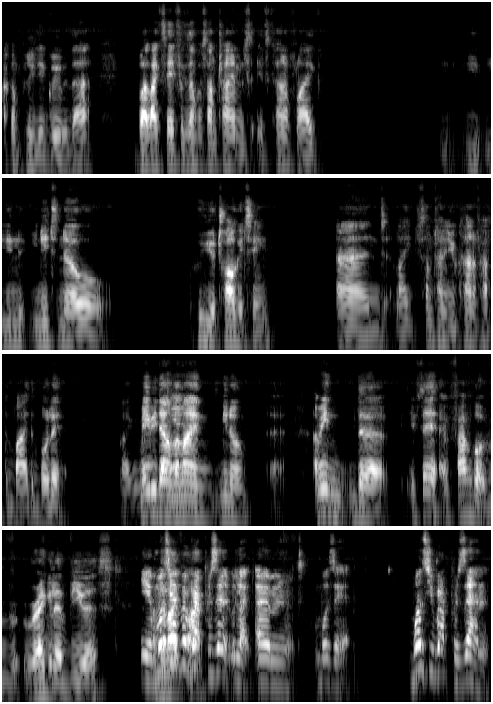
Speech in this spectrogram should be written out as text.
I completely agree with that. But like say for example, sometimes it's kind of like you you, you need to know who you're targeting, and like sometimes you kind of have to bite the bullet. Like maybe down the line, you know, uh, I mean the if they if I've got r- regular viewers, Yeah. Once you I- ever I- represent, like, um, was it? Once you represent, it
